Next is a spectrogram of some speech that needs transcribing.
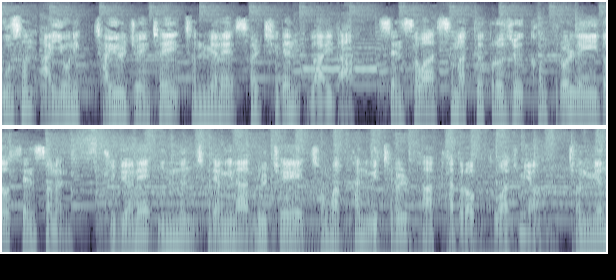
우선 아이오닉 자율주행차의 전면에 설치된 라이다, 센서와 스마트 크루즈 컨트롤 레이더 센서는 주변에 있는 차량이나 물체의 정확한 위치를 파악하도록 도와주며 전면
